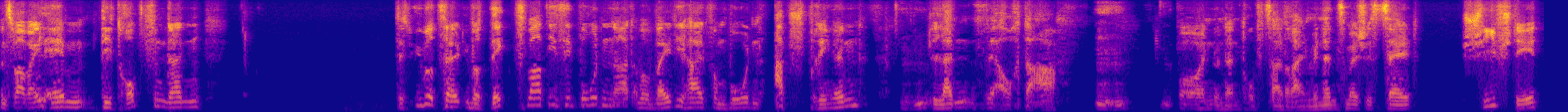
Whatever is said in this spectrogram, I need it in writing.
Und zwar, weil eben die Tropfen dann das Überzelt überdeckt zwar diese Bodennaht, aber weil die halt vom Boden abspringen, mhm. landen sie auch da. Mhm. Und, und dann tropft es halt rein. Wenn dann zum Beispiel das Zelt schief steht,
